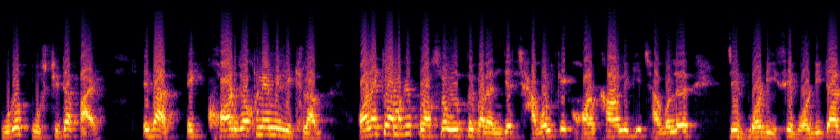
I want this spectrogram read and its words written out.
পুরো পুষ্টিটা পায়? এবার এই খড় যখন আমি লিখলাম, অনেকে আমাকে প্রশ্ন করতে পারেন যে ছাগলকে খড় খাওয়ালে কি ছাগলের যে বডি সে বডিটার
